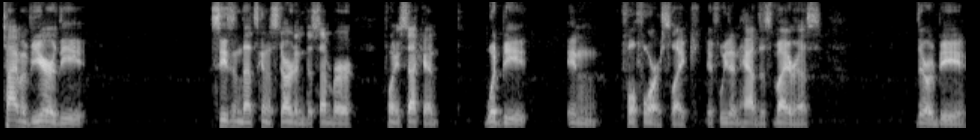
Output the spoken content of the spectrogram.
time of year, the season that's going to start in December 22nd would be in full force. Like if we didn't have this virus, there would be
